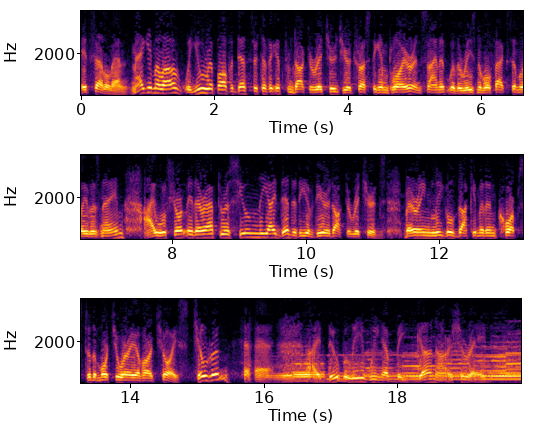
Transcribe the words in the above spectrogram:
It's settled then. Maggie, my love, will you rip off a death certificate from Dr. Richards, your trusting employer, and sign it with a reasonable facsimile of his name? I will shortly thereafter assume the identity of dear Dr. Richards, bearing legal document and corpse to the mortuary of our choice. Children, I do believe we have begun our charade.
